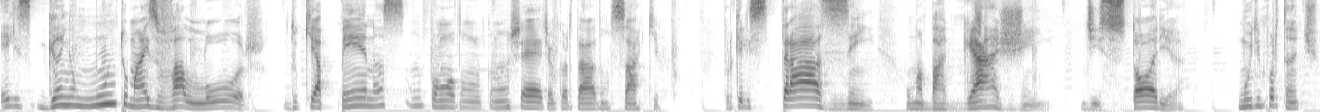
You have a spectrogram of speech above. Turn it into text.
eles ganham muito mais valor do que apenas um ponto, uma manchete, uma cortada, um saque. Porque eles trazem uma bagagem de história muito importante.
